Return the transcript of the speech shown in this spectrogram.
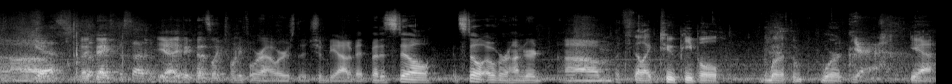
Uh, Yes, I think, that's yeah, I think that's like 24 hours that should be out of it, but it's still it's still over 100. Um, It's still like two people worth of work. Yeah. Yeah.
